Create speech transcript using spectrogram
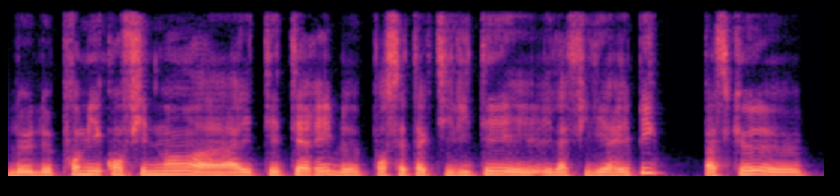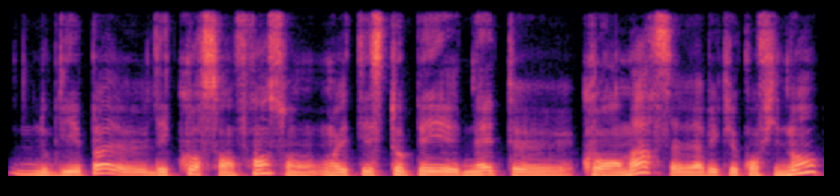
Le, le, premier confinement a été terrible pour cette activité et, et la filière hippique parce que euh, n'oubliez pas, euh, les courses en France ont, ont été stoppées net euh, courant mars avec le confinement,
